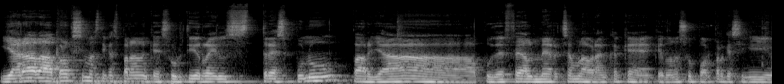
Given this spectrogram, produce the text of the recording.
I ara a la pròxima estic esperant que surti Rails 3.1 per ja poder fer el merge amb la branca que, que dona suport perquè sigui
